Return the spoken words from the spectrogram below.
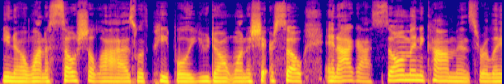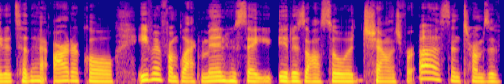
you know, want to socialize with people, you don't want to share. So, and I got so many comments related to that article, even from black men who say it is also a challenge for us in terms of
